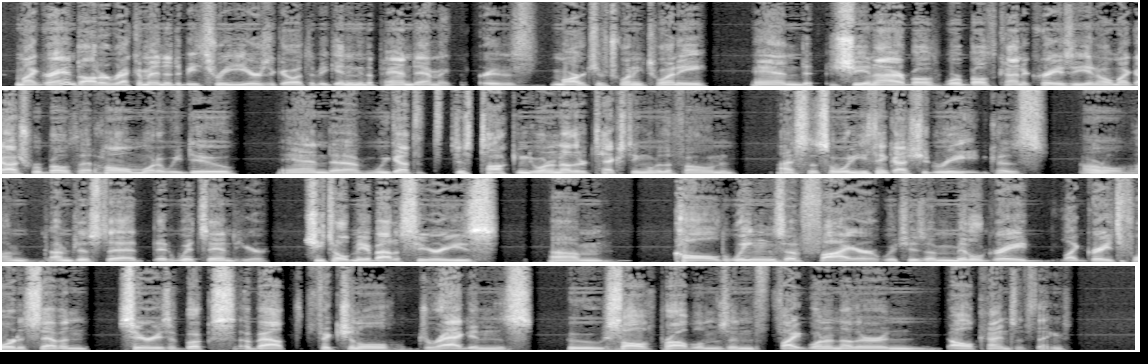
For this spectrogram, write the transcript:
my granddaughter recommended to me three years ago at the beginning of the pandemic. It was March of 2020, and she and I are both we're both kind of crazy. And oh my gosh, we're both at home. What do we do? And uh, we got to just talking to one another, texting over the phone. And I said, "So what do you think I should read?" Because I don't know. I'm I'm just at, at wit's end here. She told me about a series um, called Wings of Fire, which is a middle grade, like grades four to seven, series of books about fictional dragons who solve problems and fight one another and all kinds of things.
